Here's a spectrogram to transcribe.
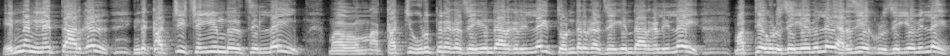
என்ன நினைத்தார்கள்? இந்த கட்சி செய்கின்றது இல்லை ம- கட்சி உறுப்பினர்கள் செய்கின்றார்கள் இல்லை தொண்டர்கள் செய்கின்றார்கள் இல்லை மத்திய குழு செய்யவில்லை அரசியல் குழு செய்யவில்லை.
